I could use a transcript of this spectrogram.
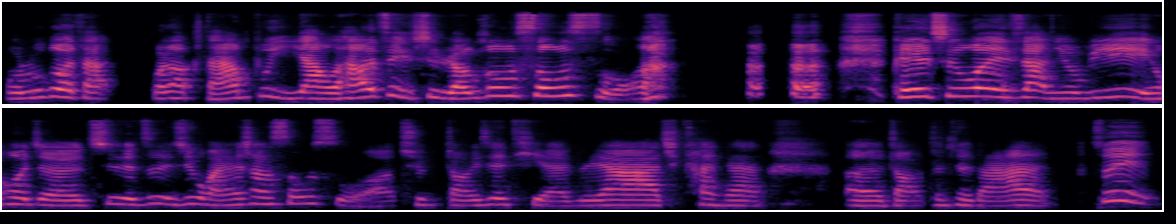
我如果答我俩答案不一样，我还要自己去人工搜索，可以去问一下牛逼，或者去自己去网页上搜索，去找一些帖子呀，去看看，呃，找正确答案。所以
